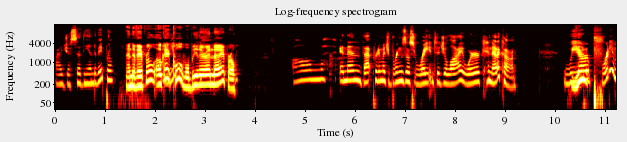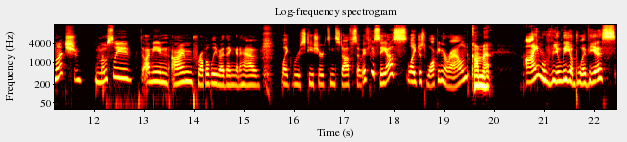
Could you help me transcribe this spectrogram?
I just said the end of April. End of April? Okay, Yep. cool. We'll be there end of April. Um, and then that pretty much brings us right into July, where Kineticon. We You- are pretty much mostly. I mean, I'm probably by then gonna have like Roost T-shirts and stuff. So if you see us like just walking around, Come ha- I'm really oblivious.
